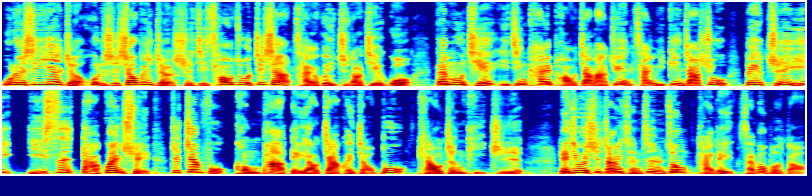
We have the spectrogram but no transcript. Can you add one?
无论是业者或者是消费者，实际操作之下才会知道结果。但目前已经开跑加码券参与店家数被质疑疑似大灌水，这政府恐怕得要加快脚步调整体质。连经卫视张玉成、郑仁宗台北财报报道。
